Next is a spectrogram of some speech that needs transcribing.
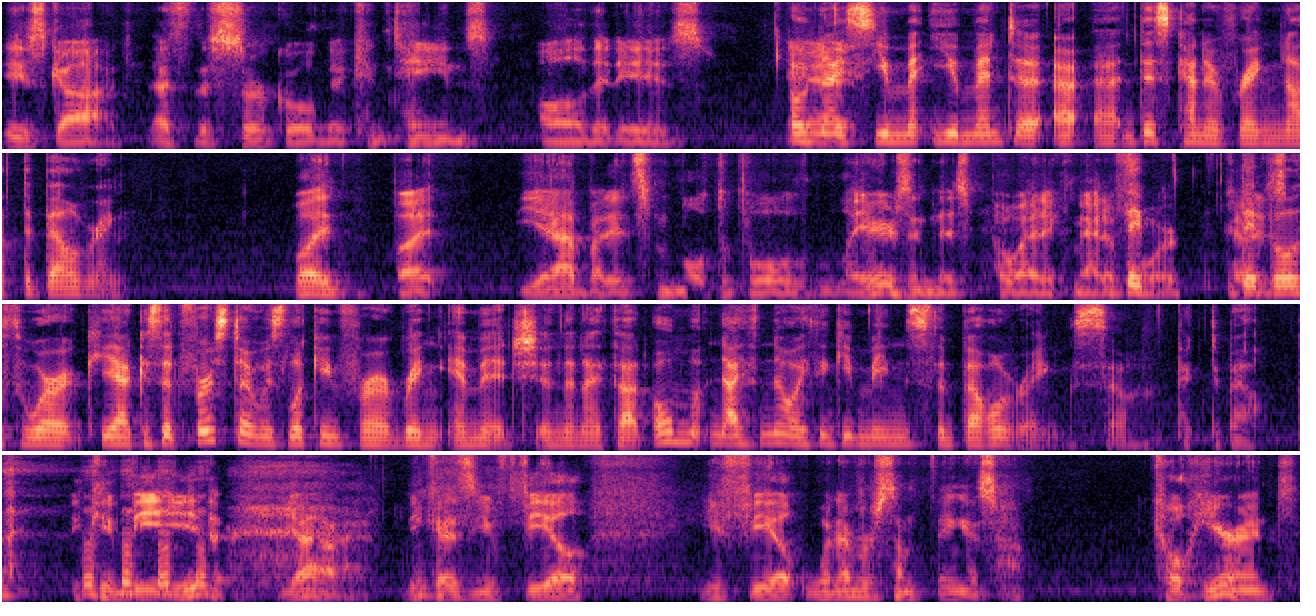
is God. That's the circle that contains all that is. Oh, and, nice. You me- you meant a, a, a, this kind of ring, not the bell ring. Well, but yeah, but it's multiple layers in this poetic metaphor. They, they both work. Yeah, because at first I was looking for a ring image, and then I thought, oh no, I think he means the bell rings, So I picked a bell. it could be either. Yeah, because you feel, you feel whenever something is coherent,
